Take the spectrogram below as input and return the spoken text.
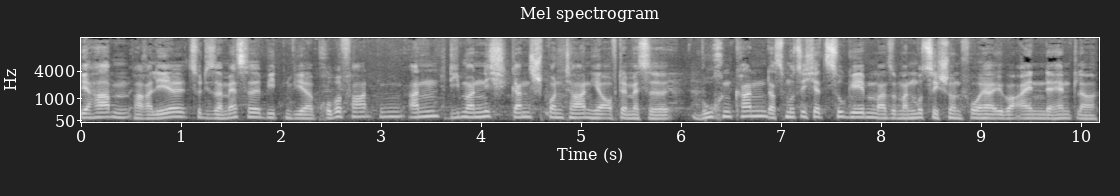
wir haben parallel zu dieser Messe bieten wir Probefahrten an, die man nicht ganz spontan hier auf der Messe buchen kann. Das muss ich jetzt zugeben. Also man muss sich schon vorher über einen der Händler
